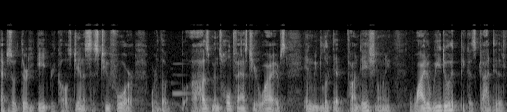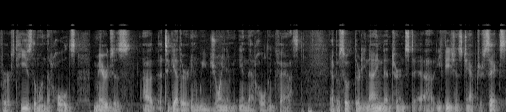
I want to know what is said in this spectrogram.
Episode 38 recalls Genesis 2 4, where the husbands hold fast to your wives. And we looked at foundationally why do we do it? Because God did it first. He's the one that holds marriages uh, together, and we join him in that holding fast. Episode 39 then turns to uh, Ephesians chapter 6,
